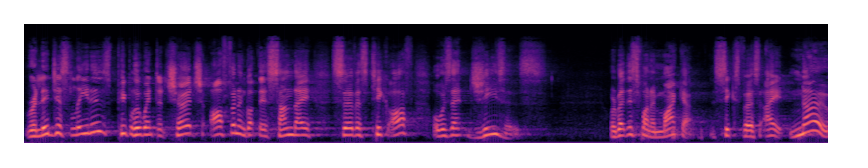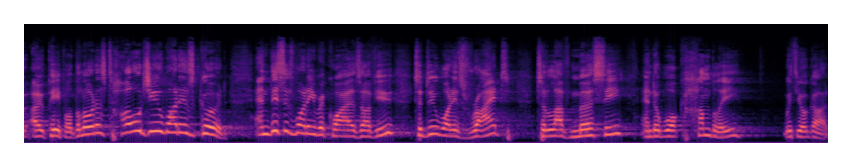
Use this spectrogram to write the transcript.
Religious leaders, people who went to church often and got their Sunday service tick off? Or was that Jesus? What about this one in Micah 6, verse 8? No, O people, the Lord has told you what is good, and this is what he requires of you to do what is right, to love mercy, and to walk humbly with your God.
